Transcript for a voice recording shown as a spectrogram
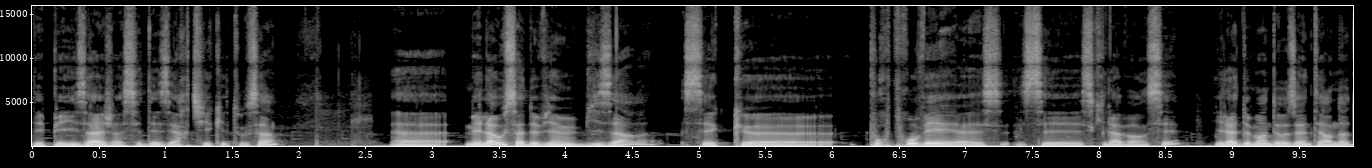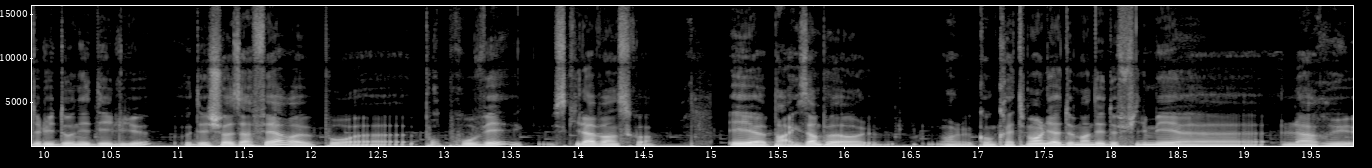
des paysages assez désertiques et tout ça. Euh, mais là où ça devient bizarre, c'est que pour prouver euh, c'est ce qu'il avançait, il a demandé aux internautes de lui donner des lieux ou des choses à faire pour, pour prouver ce qu'il avance. Quoi. Et par exemple, concrètement, on lui a demandé de filmer euh, la rue,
